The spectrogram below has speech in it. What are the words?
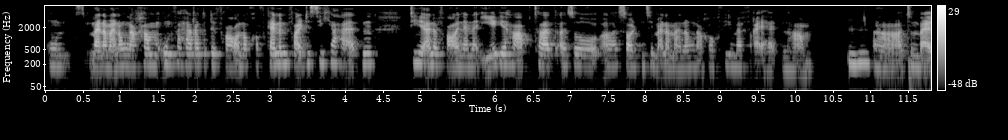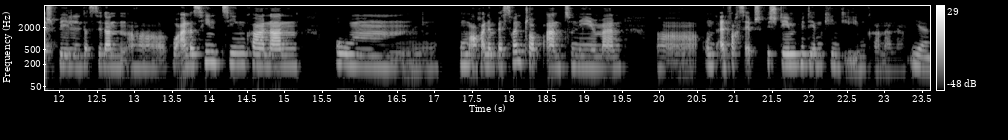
und meiner Meinung nach haben unverheiratete Frauen noch auf keinen Fall die Sicherheiten, die eine Frau in einer Ehe gehabt hat. Also äh, sollten sie meiner Meinung nach auch viel mehr Freiheiten haben. Mhm. Äh, zum Beispiel, dass sie dann äh, woanders hinziehen können, um, um auch einen besseren Job anzunehmen äh, und einfach selbstbestimmt mit ihrem Kind leben können. Ja.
